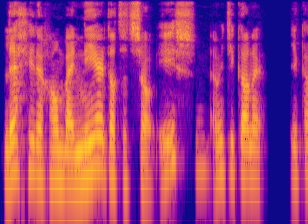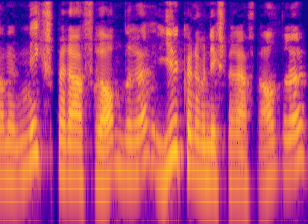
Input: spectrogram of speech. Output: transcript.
Leg je er gewoon bij neer dat het zo is. Want je kan er, je kan er niks meer aan veranderen. Hier kunnen we niks meer aan veranderen.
